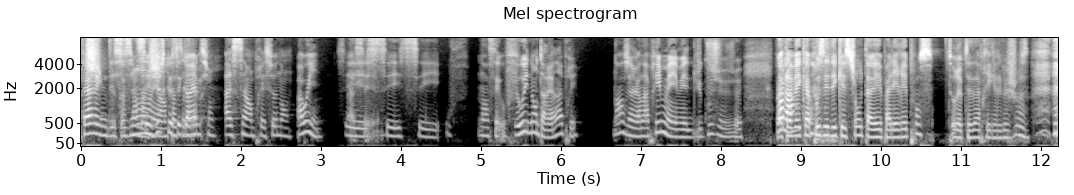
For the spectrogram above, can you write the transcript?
faire et une décision. C'est et juste que c'est quand même assez impressionnant. Ah oui. Ah, C'est c'est- c'est- c'est ouf. Non, c'est ouf. Et oui, non, t'as rien appris. Non, j'ai rien appris, mais, mais du coup, je. je- Bah, Voilà. T'avais qu'à poser des questions où t'avais pas les réponses. T'aurais peut-être appris quelque chose. Mais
